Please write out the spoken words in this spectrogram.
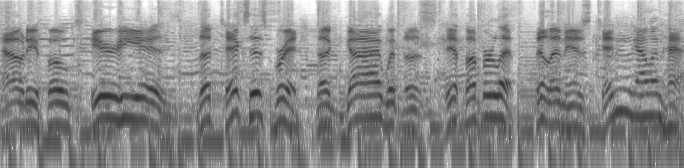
Howdy, folks. Here he is, the Texas Brit, the guy with the stiff upper lip, filling his 10 gallon hat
